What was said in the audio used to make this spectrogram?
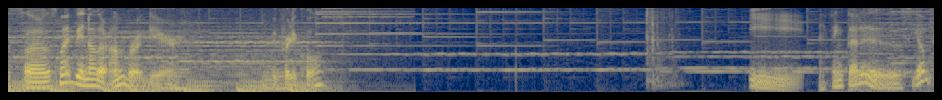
So this might be another Umbra gear. Be pretty cool. E, I think that is. Yep.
